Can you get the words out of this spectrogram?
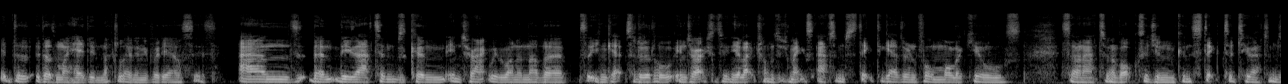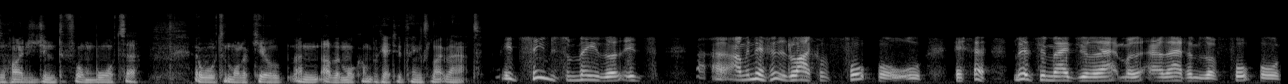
it, it does my head in, let alone anybody else's. And then these atoms can interact with one another, so you can get sort of little interactions between the electrons, which makes atoms stick together and form molecules. So an atom of oxygen can stick to two atoms of hydrogen to form water, a water molecule, and other more complicated things like that. It seems to me that it's. I mean, if it's like a football, let's imagine an atom, an atom's a football.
